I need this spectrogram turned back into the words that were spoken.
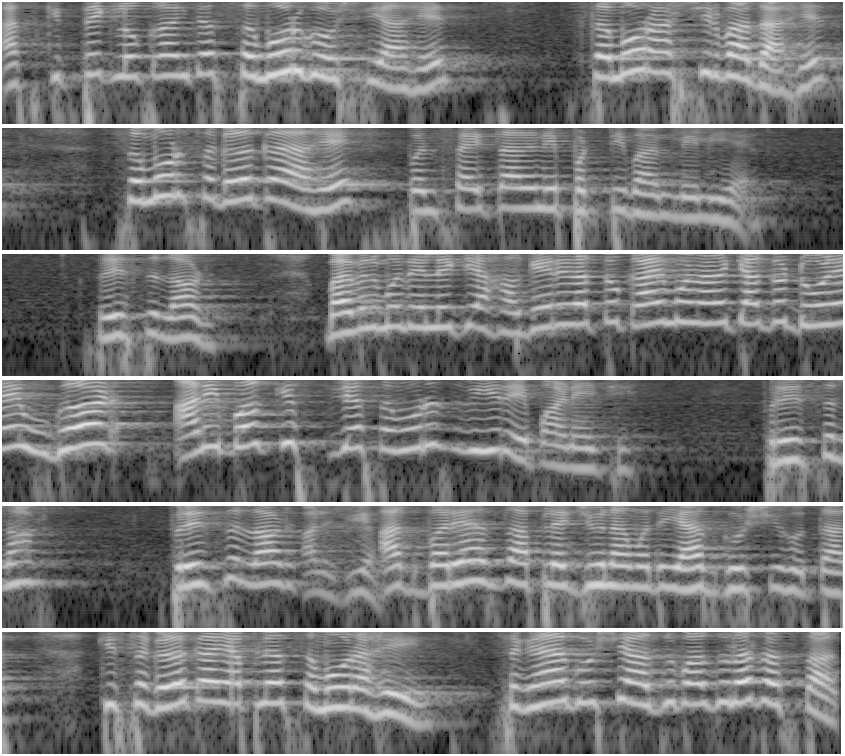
आज कित्येक लोकांच्या समोर गोष्टी आहेत समोर आशीर्वाद आहेत समोर सगळं काय आहे पण सैतानाने पट्टी बांधलेली आहे. प्रेस लॉर्ड बायबलमध्ये लिहिले की हागेरीला तो काय म्हणाला की अगं डोळे उघड आणि बघ की तुझ्या समोरच विहीर आहे पाण्याची. Praise Lord praise Lord Hallelujah. आज बऱ्याचदा आपल्या जीवनामध्ये याच गोष्टी होतात की सगळं काही आपल्यासमोर आहे. सगळ्या गोष्टी आजूबाजूलाच असतात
